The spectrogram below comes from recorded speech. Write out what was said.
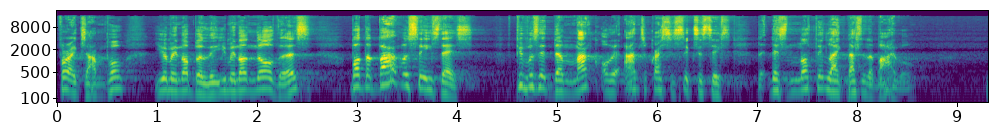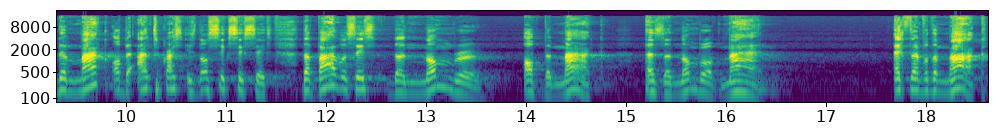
For example, you may not believe, you may not know this, but the Bible says this. People say the mark of the Antichrist is 66. There's nothing like that in the Bible. The mark of the Antichrist is not 666. The Bible says the number of the mark is the number of man. Except for the mark.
